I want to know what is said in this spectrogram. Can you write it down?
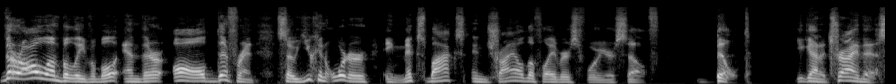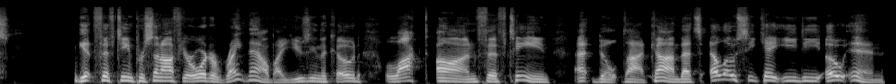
They're all unbelievable and they're all different. So you can order a mix box and try all the flavors for yourself. Built. You got to try this. Get 15% off your order right now by using the code locked on 15 at built.com. That's L O C K E D O N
